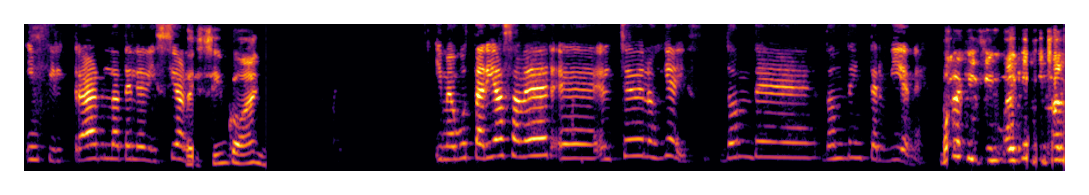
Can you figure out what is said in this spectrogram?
infiltrar la televisión. 25 años. Y me gustaría saber eh, el Che de los Gays, ¿dónde, dónde interviene? Bueno, hay que, hay que infiltrar.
